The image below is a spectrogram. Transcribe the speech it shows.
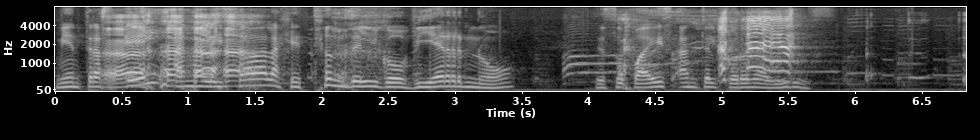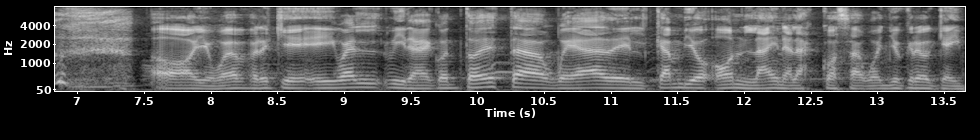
mientras Ah. él analizaba la gestión del gobierno de su país ante el coronavirus. Oye, weón, pero es que igual, mira, con toda esta weá del cambio online a las cosas, weón, yo creo que hay,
